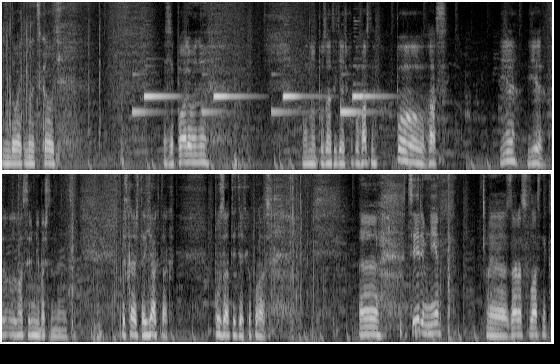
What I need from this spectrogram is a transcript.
Ну, Давайте мене цікавить запалювання. Воно позати дядько погасне. Погас. Є, є. Тут у нас ремні, бачите, не це. Ви скажете, як так? Пузатий дядько погас. Е, ці рівні е, зараз власник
